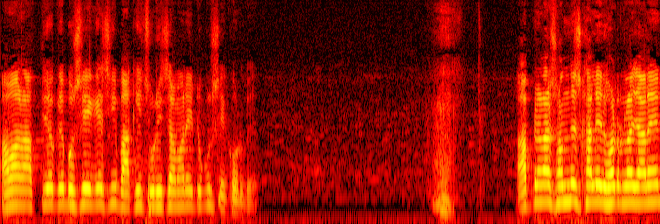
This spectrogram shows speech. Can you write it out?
আমার আত্মীয়কে বসিয়ে গেছি, বাকি চুরি চামার এটুকু সে করবে। আপনারা সন্দেশখালীর ঘটনা জানেন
